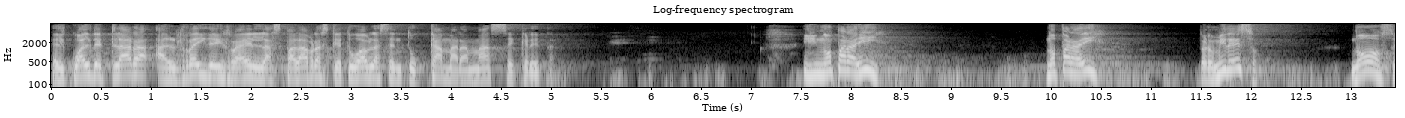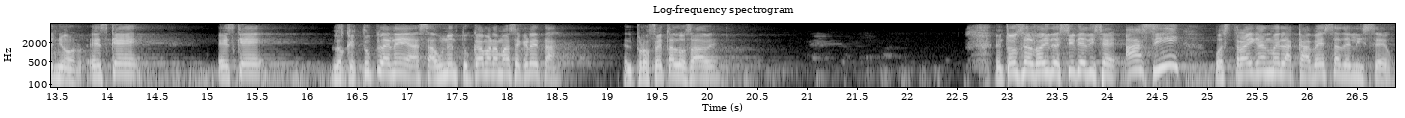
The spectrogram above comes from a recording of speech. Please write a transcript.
el cual declara al rey de Israel las palabras que tú hablas en tu cámara más secreta. Y no para ahí, no para ahí, pero mire eso. No, Señor, es que, es que lo que tú planeas, aún en tu cámara más secreta, el profeta lo sabe. Entonces el rey de Siria dice, ah, sí, pues tráiganme la cabeza de Eliseo.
